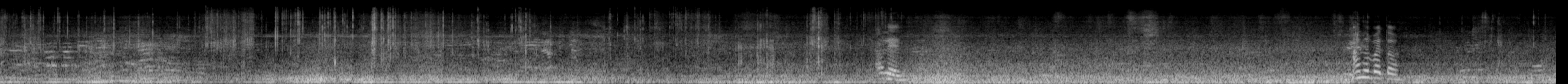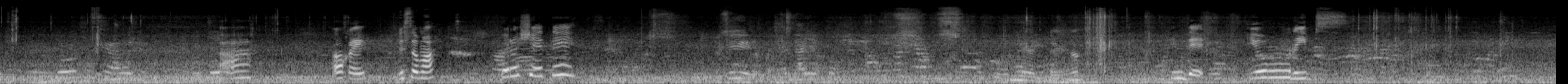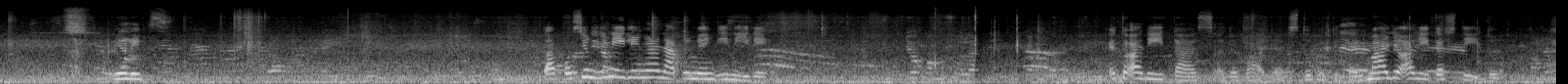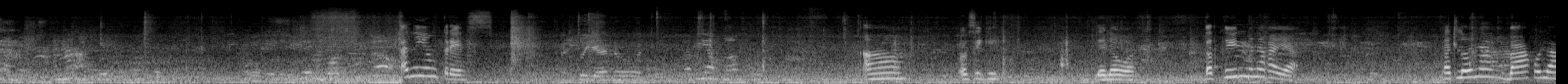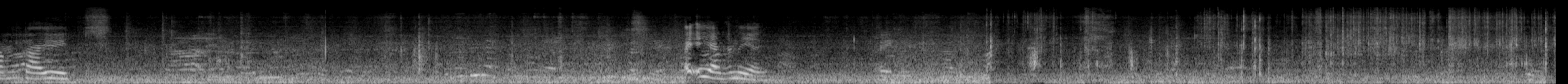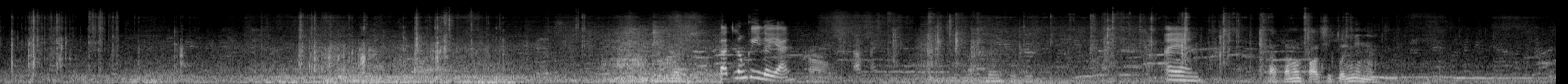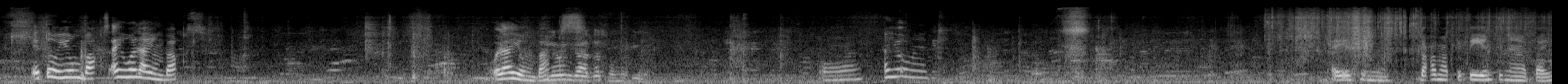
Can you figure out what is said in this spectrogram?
Alin? Ano ba to? Ah, okay. Gusto mo? Pero 7. Meron tayo, no? Hindi. Yung ribs. Yung ribs. Tapos yung ginili nga, hanapin mo yung ginili. Ito alitas, adobadas, 255. Mahal yung alitas dito. Ano yung tres? Ito yan, o. Ito. Ah, o sige. Dalawa. Tatluin mo na kaya. Tatlo na. Baka lang tayo eh. Ay, ayan. Ano yan? Ay. Tatlong kilo yan? Oo. Okay. Ayan. Tatama, palsiton yan, eh. Ito, yung box. Ay, wala yung box. Wala yung box. Yung gatas mo? Iwan. Oh. Ay, oo nga. Ayusin mo. Baka mapipi yung tinapay.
